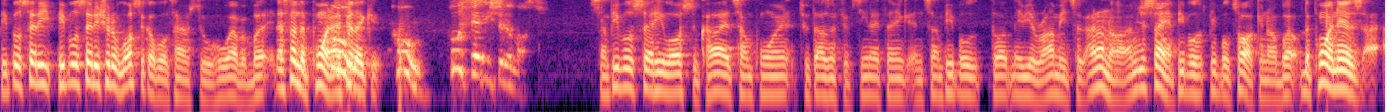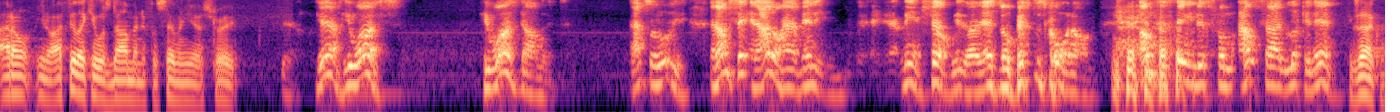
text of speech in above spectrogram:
People said he people said he should have lost a couple of times to whoever, but that's not the point. I feel like Who? Who said he should have lost? Some people said he lost to Kai at some point, 2015, I think, and some people thought maybe Ramy took. I don't know. I'm just saying people people talk, you know. But the point is, I, I don't, you know, I feel like he was dominant for seven years straight. Yeah, yeah he was. He was dominant. Absolutely. And I'm saying, and I don't have any, me and Phil, you uh, know, there's no business going on. I'm just saying this from outside looking in. exactly.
